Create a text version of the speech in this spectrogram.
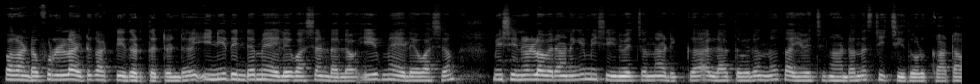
ഇപ്പോൾ കണ്ടോ ഫുള്ളായിട്ട് കട്ട് ചെയ്തെടുത്തിട്ടുണ്ട്. ഇനി ഇതിന്റെ മേലെ വശം ഉണ്ടല്ലോ. ഈ മേലെ വശം മെഷീനുള്ളവരാണെങ്കിൽ മെഷീൻ വെച്ചൊന്ന് അടിക്കുക. അല്ലാത്തവരൊന്ന് കൈ വെച്ച് കണ്ടൊന്ന് സ്റ്റിച്ച് ചെയ്ത് കൊടുക്കുക കേട്ടോ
